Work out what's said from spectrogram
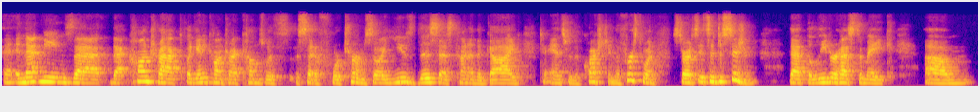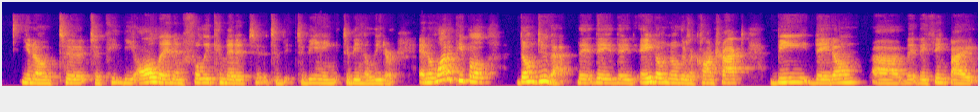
and that means that that contract, like any contract, comes with a set of four terms. So I use this as kind of the guide to answer the question. The first one starts: it's a decision that the leader has to make. Um, you know to to be all in and fully committed to, to, to being to being a leader. And a lot of people don't do that. They they they a don't know there's a contract. B they don't uh, they, they think by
